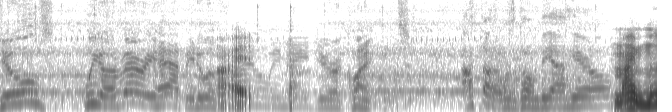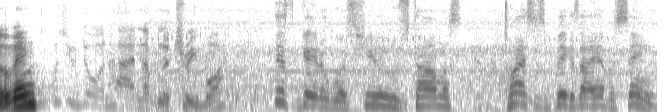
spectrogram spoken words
Jules, we are very happy to have All right. finally made your acquaintance. I thought I was gonna be out here all. Am I moving? What you doing hiding up in the tree, boy? This gator was huge, Thomas. Twice as big as I ever seen.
